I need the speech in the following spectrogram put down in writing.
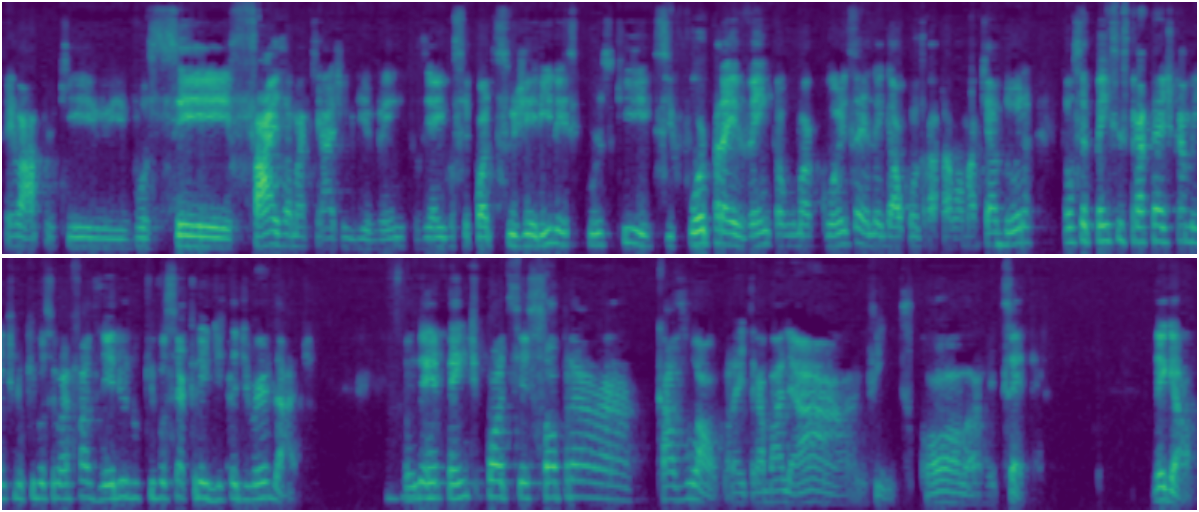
sei lá, porque você faz a maquiagem de eventos e aí você pode sugerir nesse curso que se for para evento alguma coisa, é legal contratar uma maquiadora. Então você pensa estrategicamente no que você vai fazer e no que você acredita de verdade. Então, de repente, pode ser só para casual, para ir trabalhar, enfim, escola, etc. Legal.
